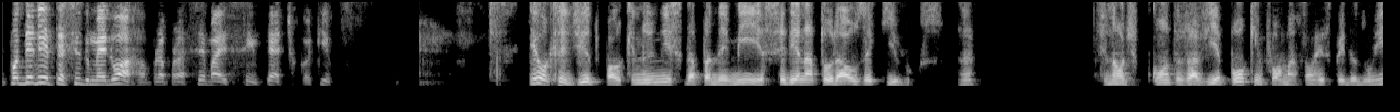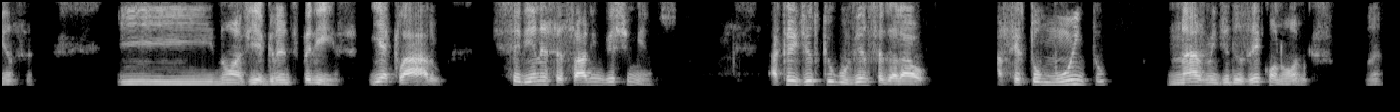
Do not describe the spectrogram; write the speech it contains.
poderia ter sido melhor, para ser mais sintético aqui? Eu acredito, Paulo, que no início da pandemia seria natural os equívocos. Né? Afinal de contas, havia pouca informação a respeito da doença e não havia grande experiência. E é claro que seria necessário investimentos. Acredito que o governo federal acertou muito nas medidas econômicas. Né?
